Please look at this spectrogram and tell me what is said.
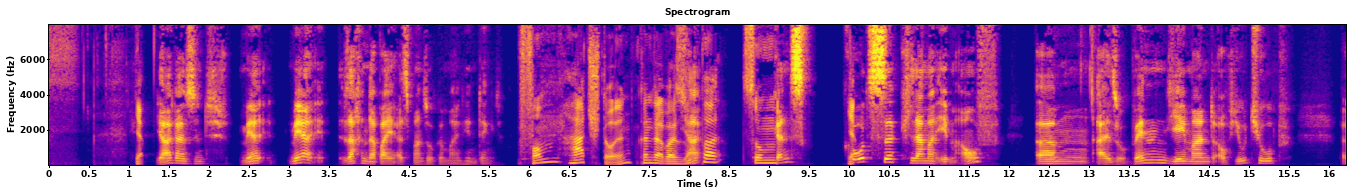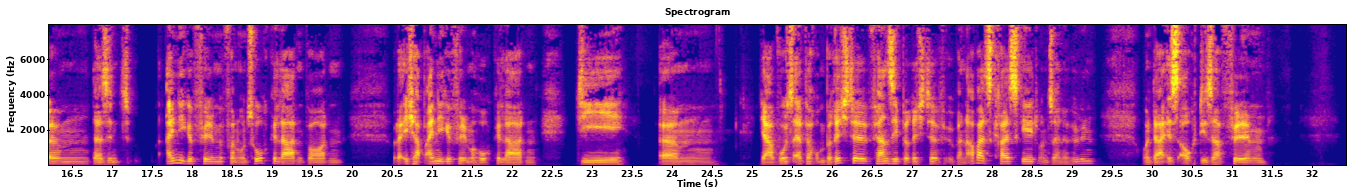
Ja. Ja, da sind mehr, mehr Sachen dabei, als man so gemeinhin denkt. Vom Hartstollen können wir aber super ja, zum... Ganz kurze ja. Klammer eben auf. Ähm, also, wenn jemand auf YouTube, ähm, da sind einige Filme von uns hochgeladen worden, oder ich habe einige Filme hochgeladen, die ähm, ja, wo es einfach um Berichte, Fernsehberichte über einen Arbeitskreis geht und seine Höhlen. Und da ist auch dieser Film,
